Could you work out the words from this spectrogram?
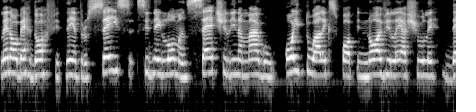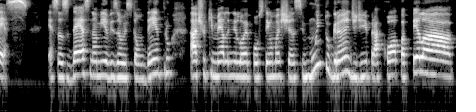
Lena Oberdorf dentro, 6. Sidney Loman, 7. Lina Mago, 8. Alex Pop, 9. Lea Schuller, 10. Essas 10, na minha visão, estão dentro. Acho que Melanie Loepos tem uma chance muito grande de ir para a Copa pela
